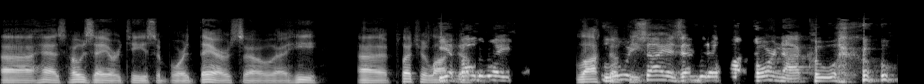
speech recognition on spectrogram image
uh, has Jose Ortiz aboard there. So uh, he, uh, Pletcher locked Yeah, by up, the way, locked Luis up the, Saez ended up on Dornoch, who,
